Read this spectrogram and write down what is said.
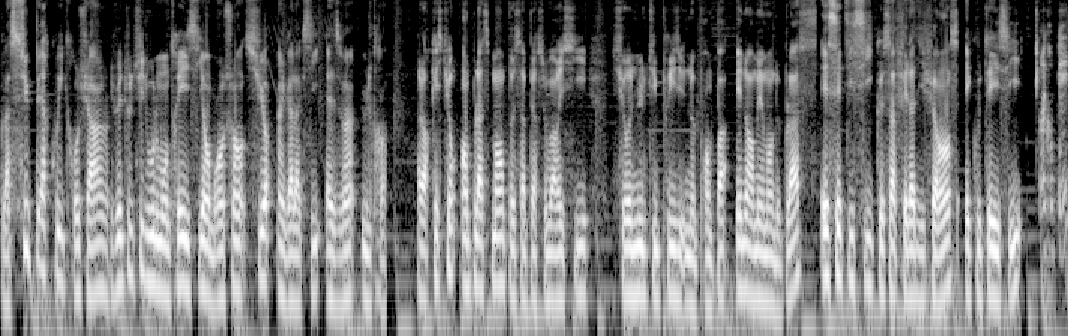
La super quick recharge, je vais tout de suite vous le montrer ici en branchant sur un Galaxy S20 Ultra. Alors question emplacement, on peut s'apercevoir ici sur une multiprise, il ne prend pas énormément de place. Et c'est ici que ça fait la différence. Écoutez ici. Regrouper,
